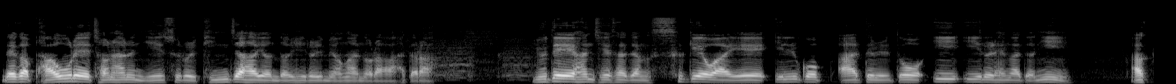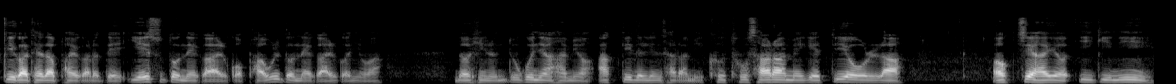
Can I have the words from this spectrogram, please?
내가 바울에 전하는 예수를 빙자하여 너희를 명하노라 하더라. 유대의 한 제사장 스게와의 일곱 아들도 이 일을 행하더니 악귀가 대답하여 가로되 예수도 내가 알고 바울도 내가 알거니와 너희는 누구냐 하며 악기 들린 사람이 그 두 사람에게 뛰어올라 억제하여 이기니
